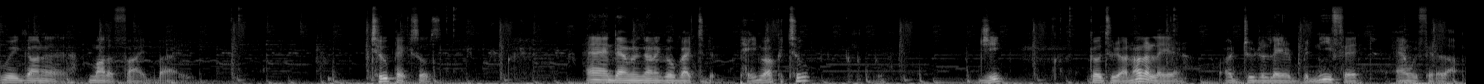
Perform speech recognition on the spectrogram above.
We're gonna modify it by two pixels. And then we're gonna go back to the paint bucket tool, G, go to another layer or to the layer beneath it and we fill it up.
